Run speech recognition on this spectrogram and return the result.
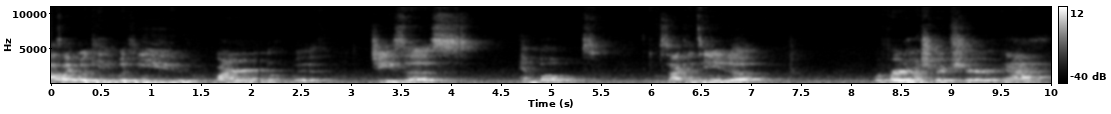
I was like, what can what can you learn with Jesus and bubbles? So I continued to refer to my scripture and I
